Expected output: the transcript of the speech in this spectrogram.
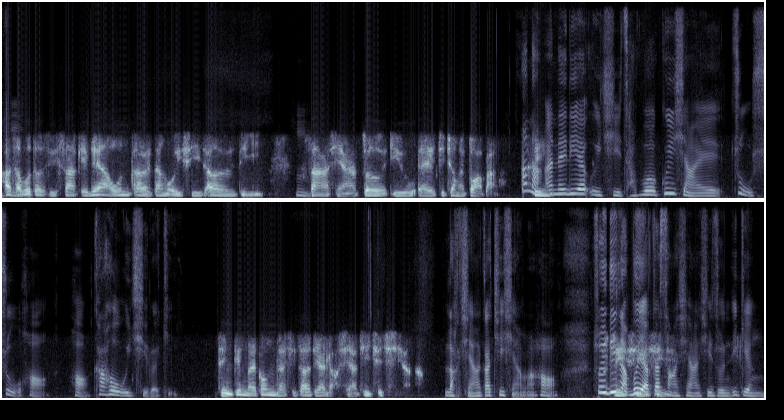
啊差不多是三级了，阮才会当维持到伫三成左右诶这种诶大房。啊，那安尼你诶维持差不多几成诶住宿吼，吼较好维持落去。正经来讲，应该是在伫六成至七成啊。六成甲七成嘛，吼。所以你若尾啊甲三成时阵，已经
